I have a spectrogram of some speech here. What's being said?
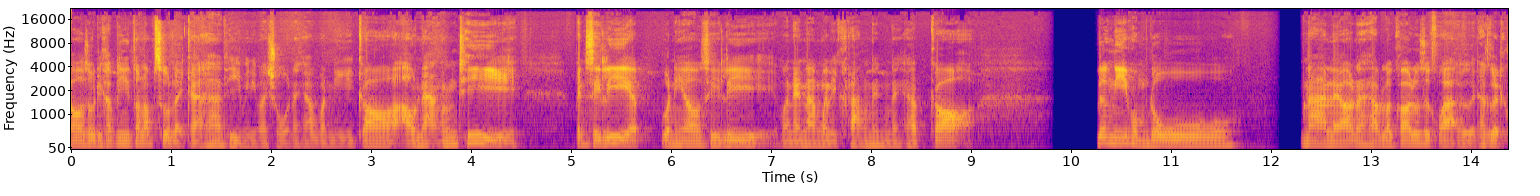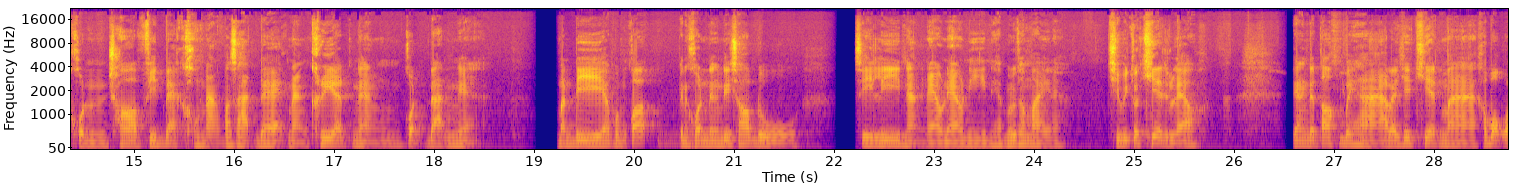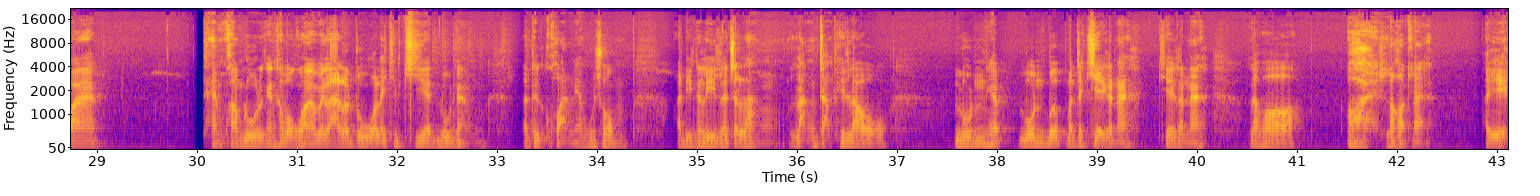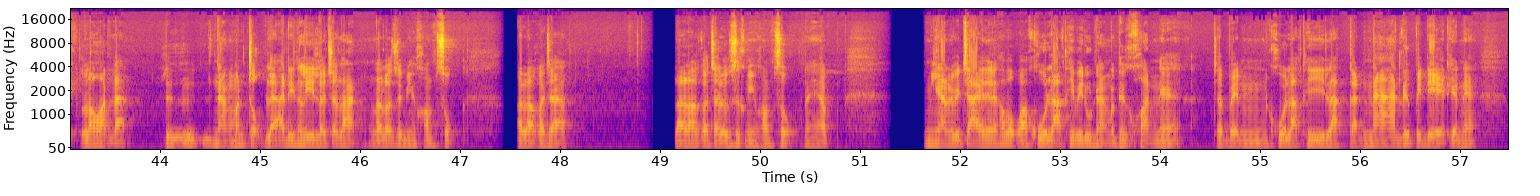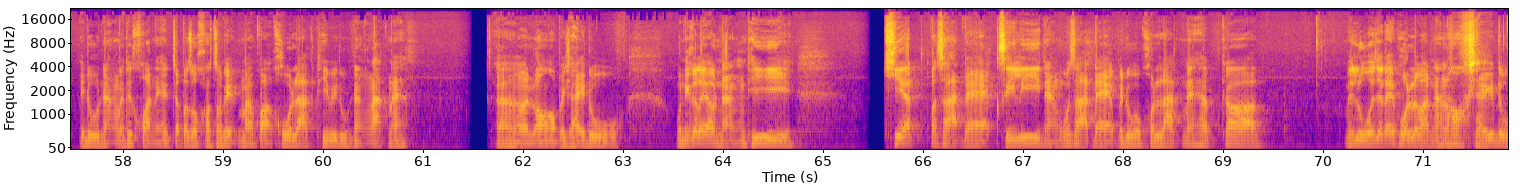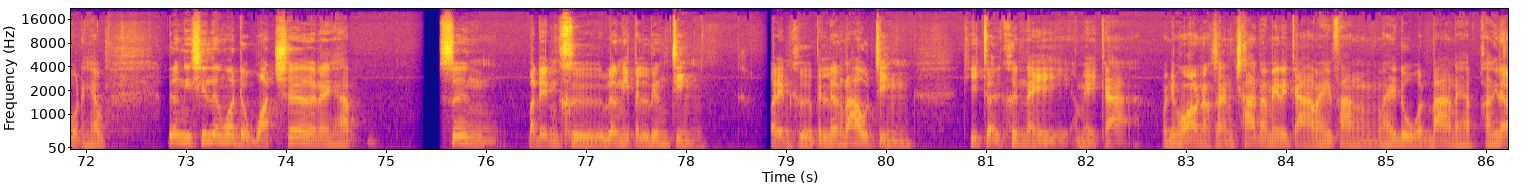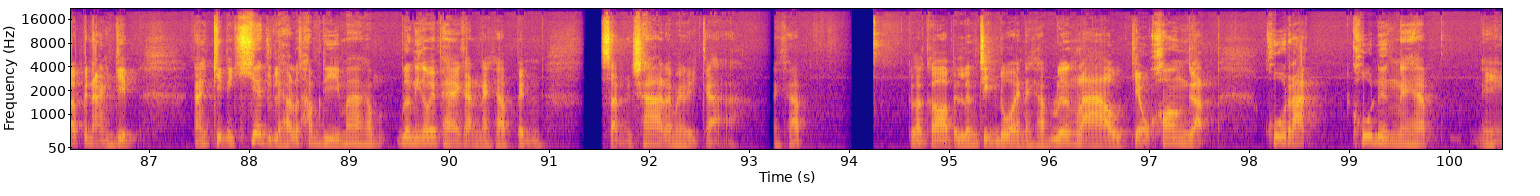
ก็สวัสดีครับยินดีต้อนรับสู่รายการ 5 ทีมินิมาโชว์นะครับ วันนี้ก็เอาหนังที่เป็นซีรีส์ครับ วันนี้เอาซีรีส์มาแนะนำกันอีกครั้งหนึ่งนะครับ ก็ เรื่องนี้ผมดูนานแล้วนะครับ แล้วก็รู้สึกว่าเออถ้าเกิดคนชอบฟีดแบ็กของหนังประสาทแดกหนังเครียดหนังกดดันเนี่ย มันดีครับผมก็เป็นคนหนึ่งที่ชอบดูซีรีส์หนังแนวแนวนี้นะครับไม่รู้ทำไมนะชีวิตก็เครียดอยู่แล้ว ยังจะต้องไปหาอะไรเครียดๆมาเขาบอกว่า แถมความรู้แล้วกันเขาบอกว่าเวลาเราดูอะไรเครียดๆดูหนังระทึกขวัญเนี่ยคุณผู้ชมอะดรีนาลีนเราจะหลั่งหลังจากที่เราลุ้นครับลุ้นปุ๊บมันจะเครียดกันนะ เครียดกันนะ แล้วพอโอ้ยรอดแหละพระเอกรอดแล้วหรือหนังมันจบแล้วอะดรีนาลีนเราจะหลั่งแล้วเราจะมีความสุข แล้วเราก็จะ แล้วเราก็จะรู้สึกมีความสุขนะครับ มีงานวิจัยเลยนะเขาบอกว่าคู่รักที่ไปดูหนังระทึกขวัญเนี่ยจะเป็นคู่รักที่รักกันนานหรือไปเดทกันเนี่ย ไปดูหนังระทึกขวัญเนี่ยจะประสบความสำเร็จมากกว่าคู่รักที่ไปดูหนังรักนะเออลองเอาไปใช้ดู วันนี้ก็เลยเอาหนังที่เครียดประสาทแดกซีรีส์หนังประสาทแดกไปดูกับคนรักนะครับ ก็ไม่รู้ว่าจะได้ผลหรือเปล่านะลองใช้ดูนะครับ เรื่องนี้ชื่อเรื่องว่า The Watcher นะครับ ซึ่งประเด็นคือเรื่องนี้เป็นเรื่องจริง ประเด็นคือเป็นเรื่องเล่าจริงที่เกิดขึ้นในอเมริกา วันนี้ผมเอาหนังสัญชาติอเมริกามาให้ฟังมาให้ดูกันบ้างนะครับ ครั้งที่แล้วเป็นหนังอังกฤษ อังกฤษนี่เครียดอยู่แล้วแล้วทำดีมากครับ เรื่องนี้ก็ไม่แพ้กันนะครับ เป็นสัญชาติอเมริกานะครับ แล้วก็เป็นเรื่องจริงด้วยนะครับ เรื่องราวเกี่ยวข้องกับคู่รักคู่หนึ่งนะครับนี่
